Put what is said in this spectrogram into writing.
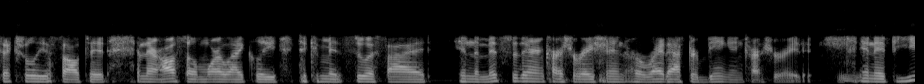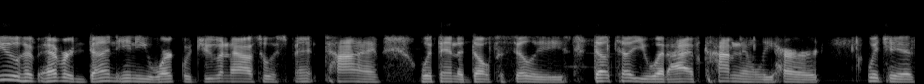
sexually assaulted, and they're also more likely to commit suicide in the midst of their incarceration or right after being incarcerated. Mm-hmm. And if you have ever done any work with juveniles who have spent time within adult facilities, they'll tell you what I've commonly heard, which is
